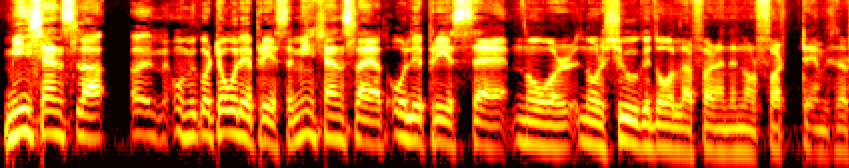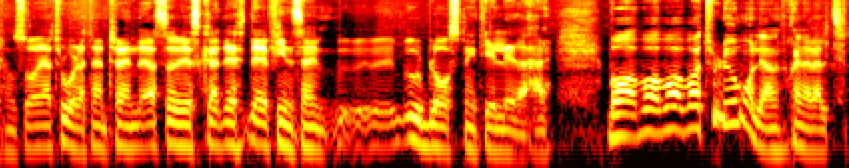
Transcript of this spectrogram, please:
Min känsla, eh, om vi går till oljepriset, min känsla är att oljepriset når, når 20 dollar förrän det når 40. Så jag tror att den trenden, alltså det, ska, det, det, finns en urblåsning till i det här. Vad, vad, vad, vad tror du om oljan generellt?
